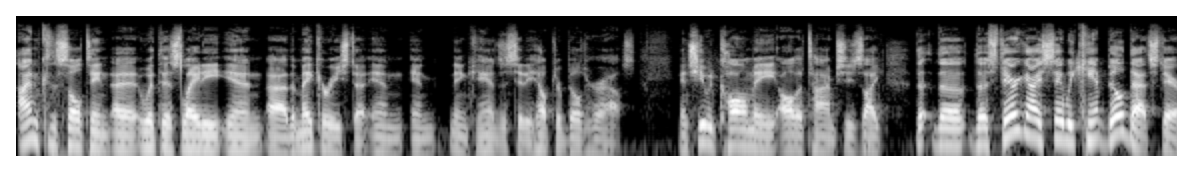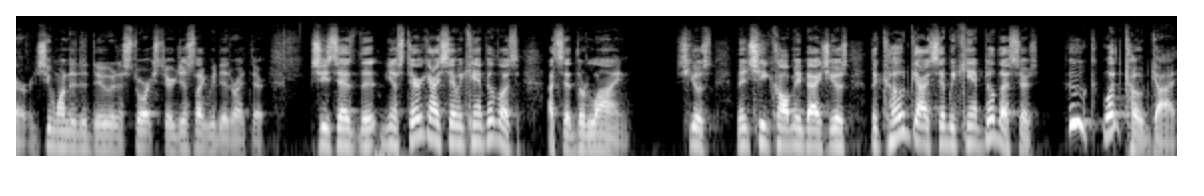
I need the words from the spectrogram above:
I'm consulting uh, with this lady in uh, the Makerista in, in in Kansas City. Helped her build her house, and she would call me all the time. She's like, the the the stair guys say we can't build that stair, and she wanted to do an historic stair just like we did right there. She says the you know stair guys say we can't build those. I said they're lying. She goes. Then she called me back. She goes, the code guy said we can't build that stairs. Who? What code guy?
